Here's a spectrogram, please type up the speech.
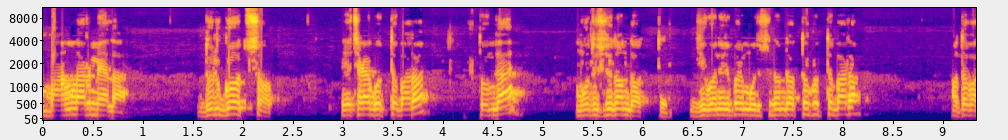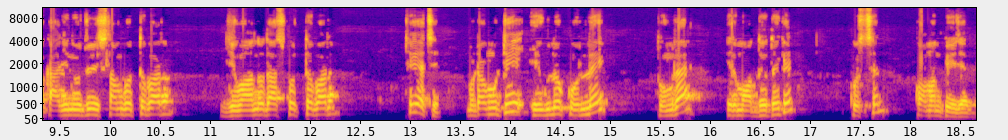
বাংলার মেলা, দুর্গোৎসব। এছাড়া করতে পারো তোমরা মধুসূদন দত্ত। জীবনের উপরে মধুসূদন দত্ত করতে পারো, অথবা কাজী নজরুল ইসলাম করতে পারো জীবনানন্দ দাস করতে পারো, ঠিক আছে? মোটামুটি এগুলো করলে তোমরা এর মধ্য থেকে কোশ্চেন কমন পেয়ে যাবে।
